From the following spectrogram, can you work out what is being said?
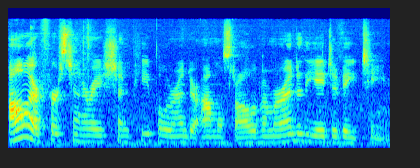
all our first generation people are under, almost all of them are under the age of 18.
